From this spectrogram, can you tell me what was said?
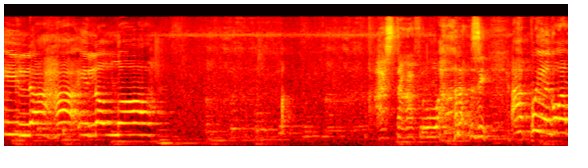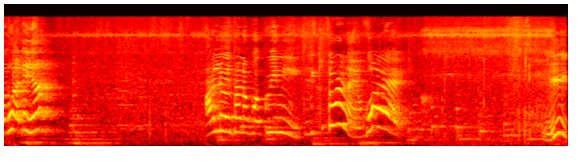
Ilaha illallah. Astagfirullahalazim. Apa yang kau buat ni ya? Along yang tak nak buat kuih ni. Jadi kita orang lah yang buat. Ih,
